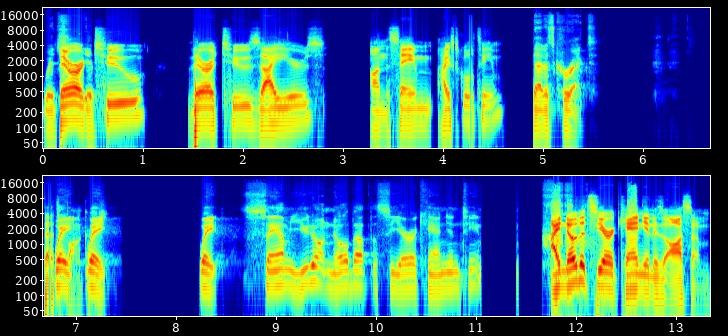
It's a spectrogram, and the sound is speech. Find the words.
Which there are if, two, there are two Zaires on the same high school team. That is correct. That's wait, bonkers. wait, wait, Sam. You don't know about the Sierra Canyon team? I know that Sierra Canyon is awesome.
